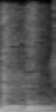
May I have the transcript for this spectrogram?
yeah.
